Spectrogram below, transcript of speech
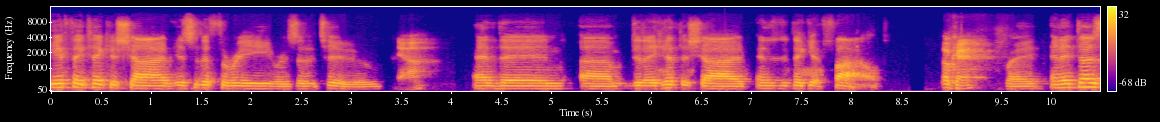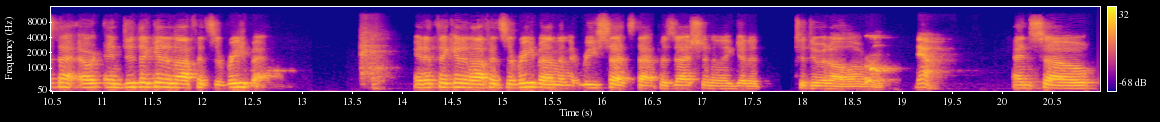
If they take a shot, is it a three or is it a two? yeah, And then, um, do they hit the shot and did they get fouled? okay, Right. And it does that. Or, and did they get an offensive rebound? And if they get an offensive rebound, then it resets that possession and they get it to do it all over. yeah, And so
